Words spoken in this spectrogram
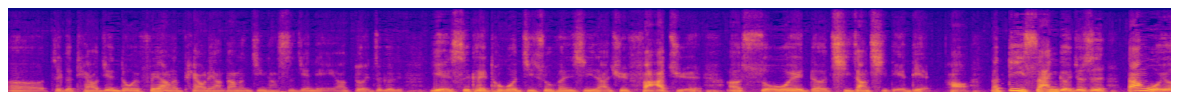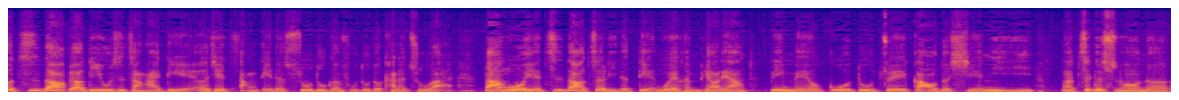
呃这个条件都会非常的漂亮。当然进场时间点也要对，这个也是可以透过技术分析来去发掘呃所谓的起涨起跌点。好，那第三个就是当我又知道标的物是涨还跌，而且涨跌的速度跟幅度都看得出来，当我也知道这里的点位很漂亮。并没有过度追高的嫌疑。那这个时候呢，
